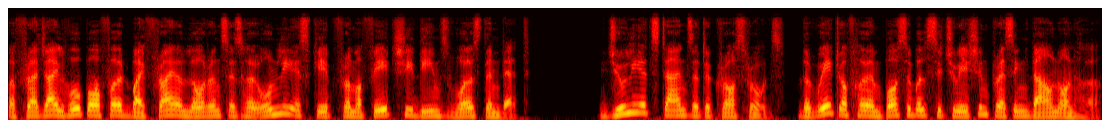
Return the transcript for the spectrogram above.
a fragile hope offered by Friar Lawrence as her only escape from a fate she deems worse than death. Juliet stands at a crossroads, the weight of her impossible situation pressing down on her.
